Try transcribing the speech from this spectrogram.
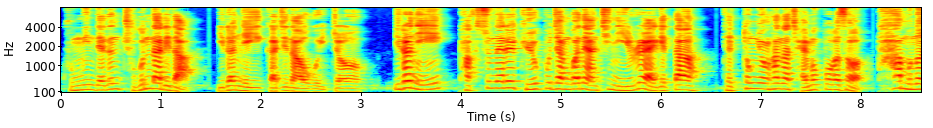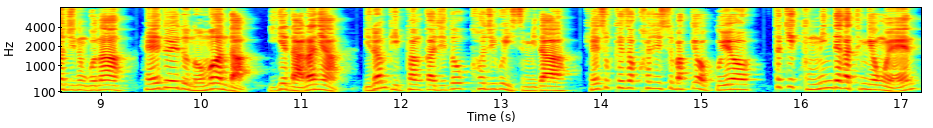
국민대는 죽은 날이다. 이런 얘기까지 나오고 있죠. 이러니 박순애를 교육부 장관에 앉힌 이유를 알겠다. 대통령 하나 잘못 뽑아서 다 무너지는구나. 해도 해도 너무한다. 이게 나라냐? 이런 비판까지도 커지고 있습니다. 계속해서 커질 수밖에 없고요. 특히 국민대 같은 경우엔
